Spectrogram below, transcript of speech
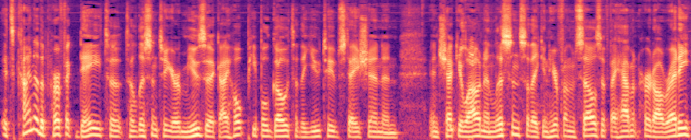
it's kind of the perfect day to, to listen to your music. I hope people go to the YouTube station and, and check you out and listen so they can hear for themselves if they haven't heard already,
